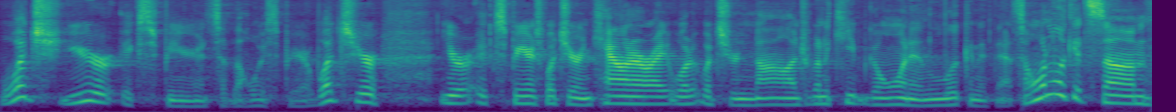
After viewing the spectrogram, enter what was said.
what's your experience of the Holy Spirit? What's your your experience? What's your encounter? Right? What, what's your knowledge? We're going to keep going and looking at that. So I want to look at some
